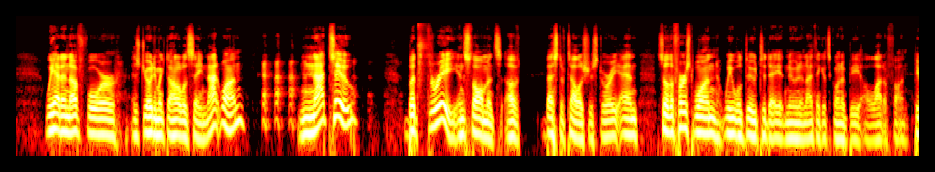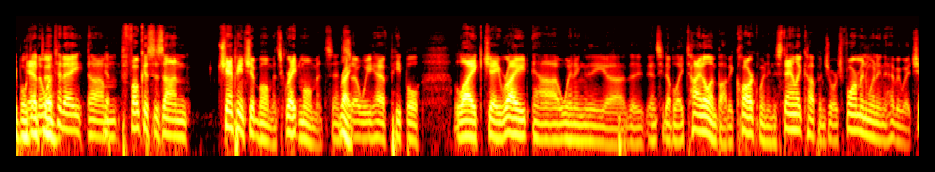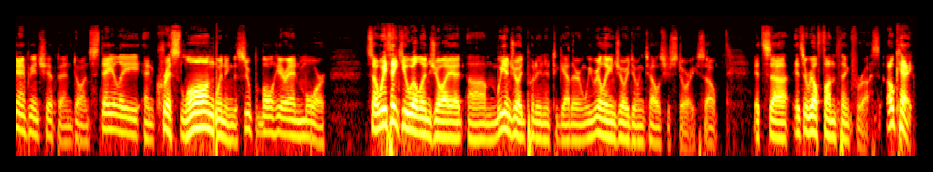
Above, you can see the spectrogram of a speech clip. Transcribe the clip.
we had enough for, as Jody McDonald would say, not one, not two, but three installments of Best of Tell Us Your Story. And so the first one we will do today at noon, and I think it's going to be a lot of fun. People Yeah, get the to one today um, focuses on championship moments, great moments, and Right. so we have people like Jay Wright uh, winning the uh, the NCAA title, and Bobby Clarke winning the Stanley Cup, and George Foreman winning the heavyweight championship, and Dawn Staley and Chris Long winning the Super Bowl here, and more. So we think you will enjoy it. Um, we enjoyed putting it together, and we really enjoy doing Tell Us Your Story. So it's uh, it's a real fun thing for us. Okay.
